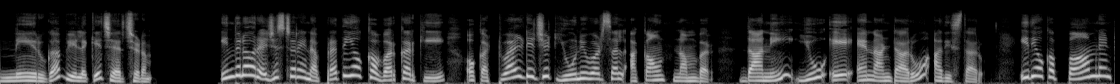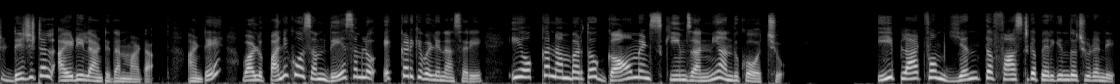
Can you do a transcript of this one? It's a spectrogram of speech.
నేరుగా వీళ్ళకే చేర్చడం. ఇందులో రిజిస్టర్ అయిన ప్రతి ఒక్క వర్కర్కి ఒక twelve digit universal account number దాన్ని యుఏఎన్ అంటారు అదిస్తారు. ఇది ఒక పర్మనెంట్ డిజిటల్ ఐడి లాంటిదన్నమాట. అంటే వాళ్ళు పని కోసం దేశంలో ఎక్కడికి వెళ్ళినా సరే ఈ ఒక్క నంబర్తో గవర్నమెంట్ స్కీమ్స్ అన్నీ అందుకోవచ్చు. ఈ ప్లాట్ఫామ్ ఎంత ఫాస్ట్గా పెరిగిందో చూడండి.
